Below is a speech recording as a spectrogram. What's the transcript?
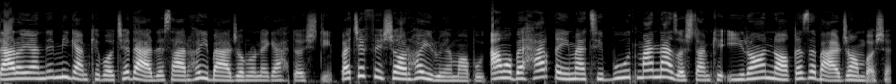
در آینده میگم که با چه دردسرهایی برجام رو نگه داشتیم و چه فشارهایی روی ما بود. اما به هر قیمتی بود من نذاشتم که ایران ناقض برجام باشه.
